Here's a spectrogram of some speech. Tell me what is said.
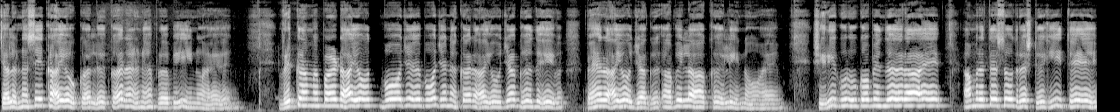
ਚਲਨ ਸਿਖਾਇਓ, ਕਲ ਕਰਨ ਪ੍ਰਬੀਨ ਹੈ। ਵਿਕਰਮ ਪੜਾਇਓ ਭੋਜ ਭੋਜਨ ਕਰਾਇਓ, ਜਗ ਦੇਵ ਪਹਿਰਾਇਓ, ਜਗ ਅਬਿਲਾਖ ਲੀਨੋ ਹੈ। ਸ਼੍ਰੀ ਗੁਰੂ ਗੋਬਿੰਦ ਰਾਏ ਅੰਮ੍ਰਿਤ ਸੁਦ੍ਰਿਸ਼ਟ ਹੀ ਤੇ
